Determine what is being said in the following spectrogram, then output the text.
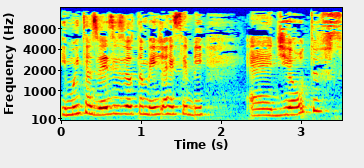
E muitas vezes eu também já recebi é, de, outros,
